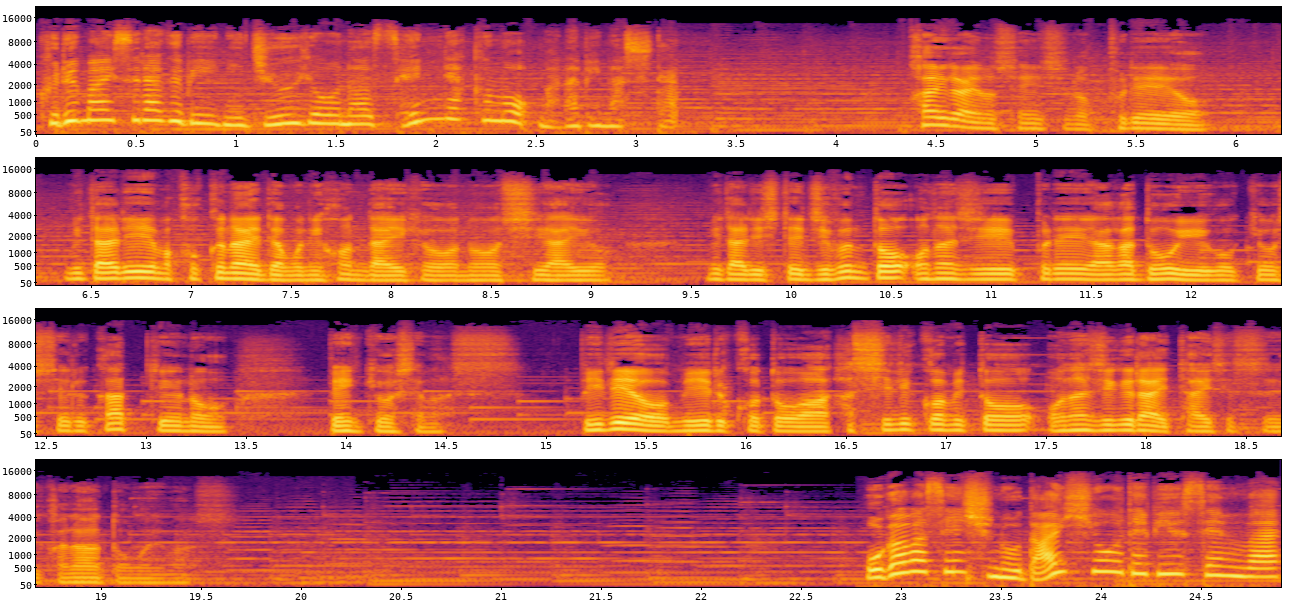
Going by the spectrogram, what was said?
車椅子ラグビーに重要な戦略も学びました。海外の選手のプレーを見たり、まあ、国内でも日本代表の試合を見たりして自分と同じプレイヤーがどういう動きをしているかっていうのを勉強してます。ビデオを見ることは走り込みと同じぐらい大切かなと思います。小川選手の代表デビュー戦は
